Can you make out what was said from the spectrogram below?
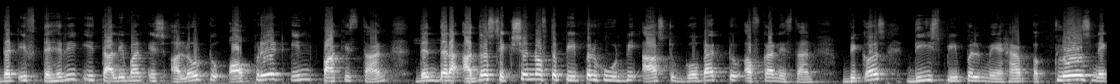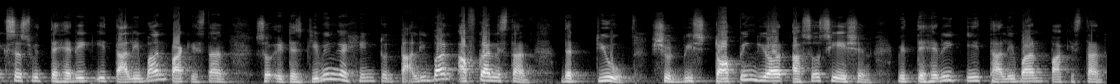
that if Tehrik-e-Taliban is allowed to operate in Pakistan then there are other section of the people who would be asked to go back to Afghanistan because these people may have a close nexus with Tehrik-e-Taliban Pakistan. So it is giving a hint to Taliban Afghanistan that you should be stopping your association with Tehrik-e-Taliban Pakistan.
